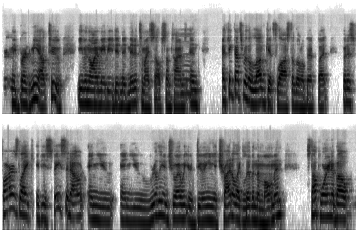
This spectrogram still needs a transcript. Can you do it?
certainly burned me out too, even though I maybe didn't admit it to myself sometimes. Mm. And I think that's where the love gets lost a little bit. But but as far as like if you space it out and you and you really enjoy what you're doing and you try to like live in the moment, stop worrying about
